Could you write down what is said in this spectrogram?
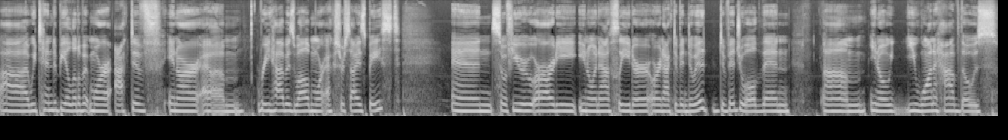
Uh, we tend to be a little bit more active in our um, rehab as well, more exercise based. And so if you are already, you know, an athlete or, or an active individ- individual, then um, you know you want to have those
